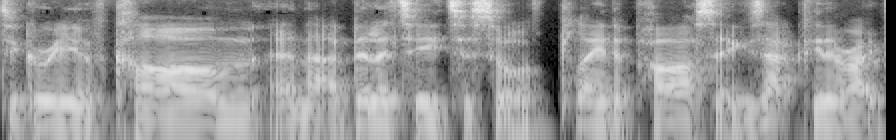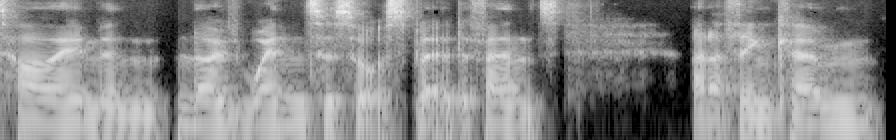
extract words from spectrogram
degree of calm and that ability to sort of play the pass at exactly the right time and knows when to sort of split a defense. And I think um,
